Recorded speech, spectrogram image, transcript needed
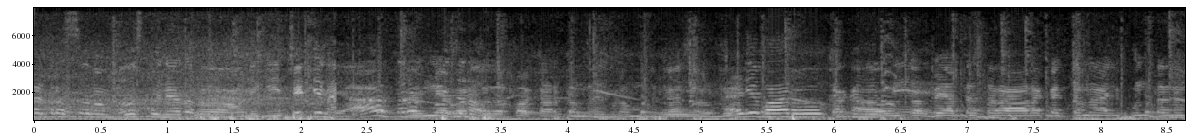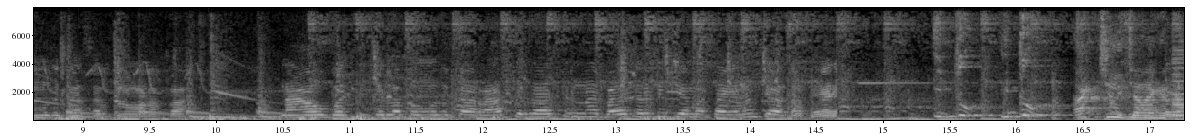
ಅಡ್ರೆಸ್ ಅವನಿಗೆ ಈ ಚಟಿನ ಯಾವ ಥರ ಗಾಡಿ ಬಾರು ಅವ್ನು ಸ್ವಲ್ಪ ಯಾವ ಥರ ಆಡಕತ್ತಾನ ಅಲ್ಲಿ ಕುಂತಾನ ಮುದುಕ ಸ್ವಲ್ಪ ನೋಡಪ್ಪ. ನಾವು ಗೊತ್ತಿದ್ದಿಲ್ಲಪ್ಪ ಮುದುಕ ರಾತ್ರಿ ರಾತ್ರಿ ನಾ ಬೆಳತರಕ್ಕೆ ಫೇಮಸ್ ಆಗ್ಯಾನ ಅಂತ ಹೇಳ್ತಾರೆ ಇದು ಇದು ಚೆನ್ನಾಗಿದೆ.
